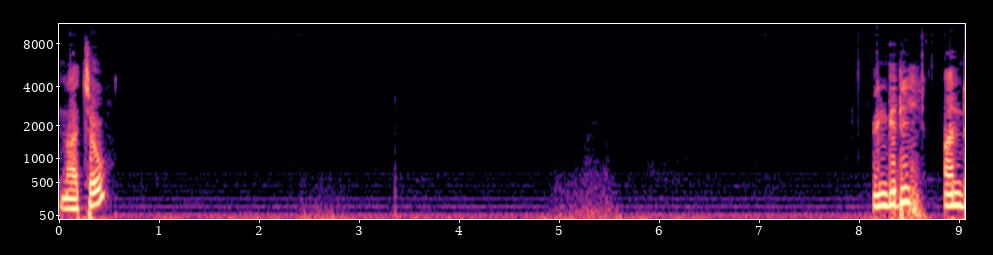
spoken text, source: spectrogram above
ናቸው። እንግዲህ አንድ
